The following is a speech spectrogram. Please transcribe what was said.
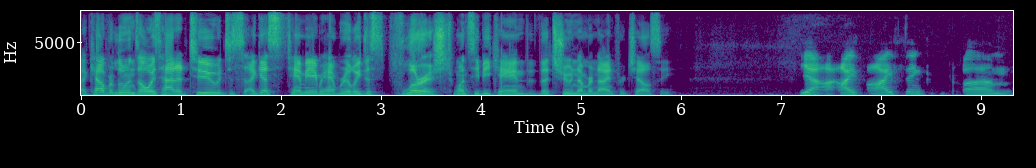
Uh, Calvert Lewin's always had it too. It just, I guess, Tammy Abraham really just flourished once he became the, the true number nine for Chelsea. Yeah, I I think um,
